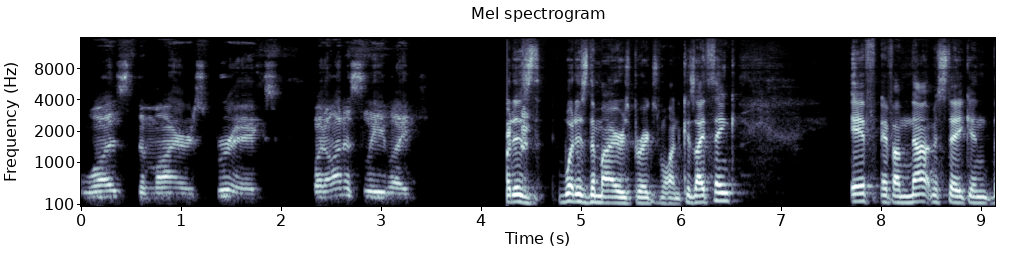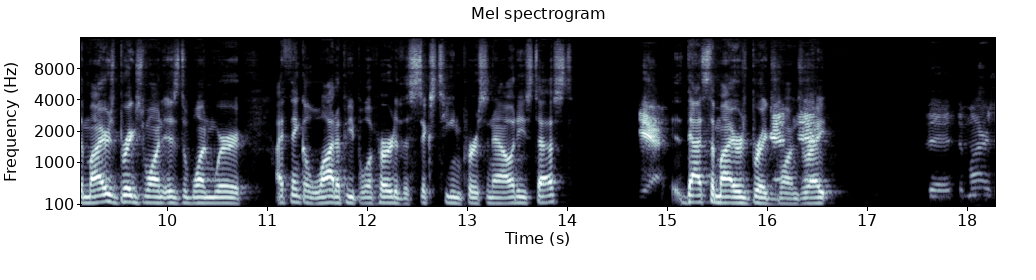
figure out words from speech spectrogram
was the Myers Briggs. But honestly, like what is what is the Myers Briggs one? Because I think if if I'm not mistaken, the Myers Briggs one is the one where I think a lot of people have heard of the 16 personalities test. Yeah, that's the Myers Briggs ones, right? The the Myers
